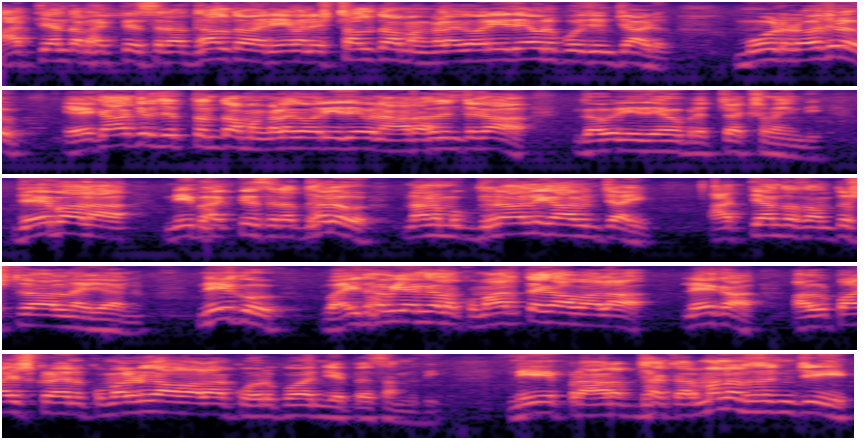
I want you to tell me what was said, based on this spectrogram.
అత్యంత భక్తి శ్రద్ధలతో నియమనిష్టలతో మంగళగౌరీదేవిని పూజించాడు. మూడు రోజులు ఏకాగ్ర చిత్తంతో మంగళగౌరీదేవిని ఆరాధించగా గౌరీదేవి ప్రత్యక్షమైంది. జయబాల నీ భక్తి శ్రద్ధలు నన్ను ముగ్ధురాల్ని గావించాయి. అత్యంత సంతుష్టురాలనయ్యాను. నీకు వైధవ్యం గల కుమార్తె కావాలా? లేక అల్పాయుష్కుడైన కుమారుడు కావాలా? కోరుకో అని చెప్పేసి అన్నది నీ ప్రారంధ కర్మను అనుసరించి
